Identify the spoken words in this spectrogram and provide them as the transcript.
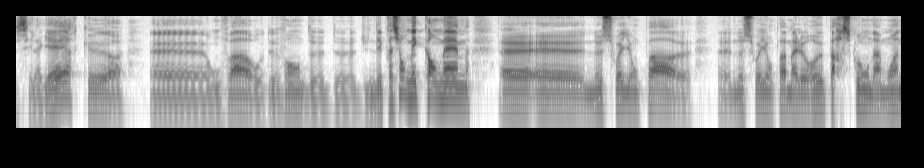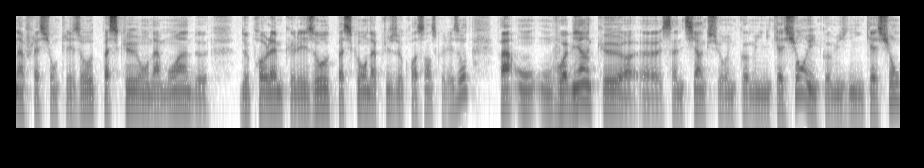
c'est la guerre, que on va au devant d'une dépression, mais quand même, ne soyons pas euh, ne soyons pas malheureux parce qu'on a moins d'inflation que les autres, parce qu'on a moins de, problèmes que les autres, parce qu'on a plus de croissance que les autres. Enfin, on, voit bien que euh, ça ne tient que sur une communication, une communication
